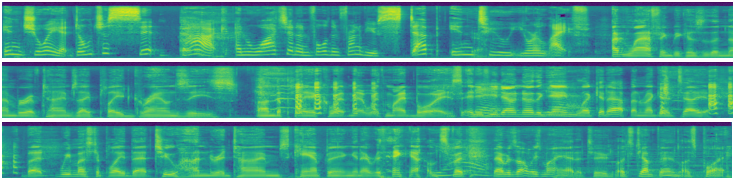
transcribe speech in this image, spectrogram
Enjoy it. Don't just sit back and watch it unfold in front of you. Step into yeah. your life. I'm laughing because of the number of times I played Groundsies on the play equipment with my boys. And yeah. if you don't know the game, yeah. look it up. I'm not going to tell you. but we must have played that 200 times camping and everything else. Yeah. But that was always my attitude. Let's jump in. Let's play.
